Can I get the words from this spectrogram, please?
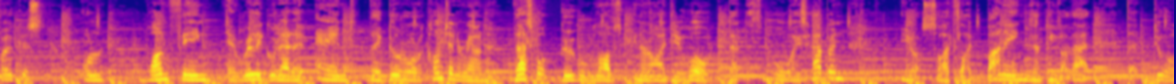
focus on one thing, they're really good at it, and they build a lot of content around it. That's what Google loves in an ideal world. That doesn't always happen. You got sites like Bunnings and things like that that do a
